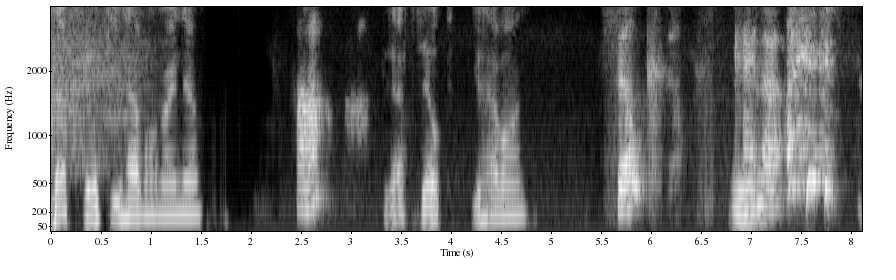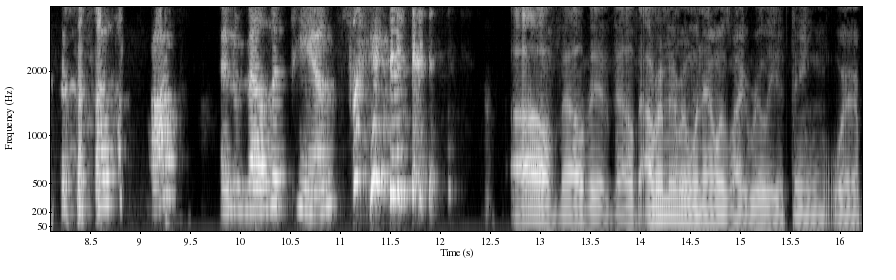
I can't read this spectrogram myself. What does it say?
Is that silk you have on right now? Huh? Is that silk you have on? Silk? Kind of. it's a silk top and velvet pants. oh, velvet, velvet. I remember when that was like really a thing where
